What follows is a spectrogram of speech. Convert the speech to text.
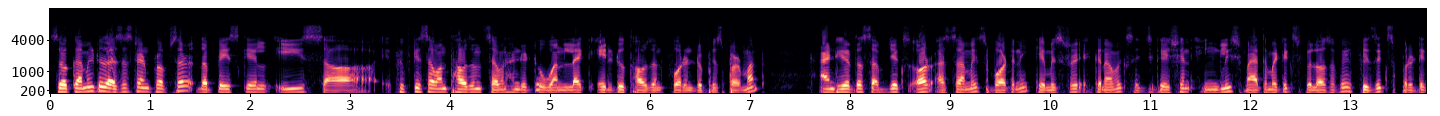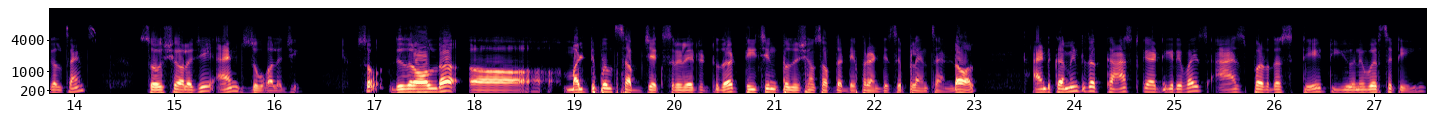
So coming to the assistant professor, the pay scale is uh, 57,700 to 1,82,400 rupees per month. And here the subjects are Assamese, botany, chemistry, economics, education, English, mathematics, philosophy, physics, political science, sociology and zoology. So these are all the uh, multiple subjects related to the teaching positions of the different disciplines and all and coming to the caste category wise as per the state university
